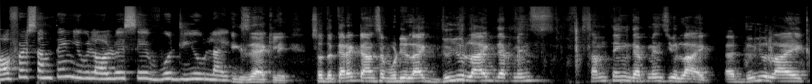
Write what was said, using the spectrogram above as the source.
offer something, you will always say, would you like? Exactly. So the correct answer would you like? Do you like? That means something that means you like. Uh, do you like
